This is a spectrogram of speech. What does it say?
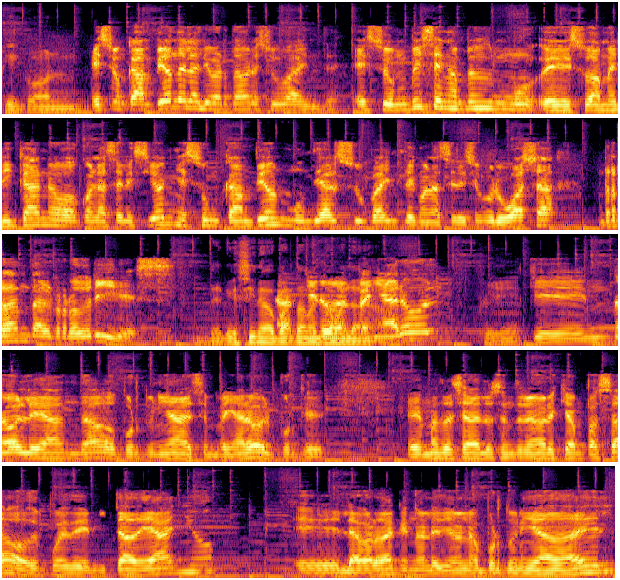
Y con. es un campeón de la Libertadores Sub-20, es un vicecampeón eh, sudamericano con la selección y es un campeón mundial Sub-20 con la selección uruguaya, Randall Rodríguez. Del vecino departamento de. Peñarol, Sí. que no le han dado oportunidades en Peñarol, porque eh, más allá de los entrenadores que han pasado, después de mitad de año, eh, la verdad que no le dieron la oportunidad a él.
